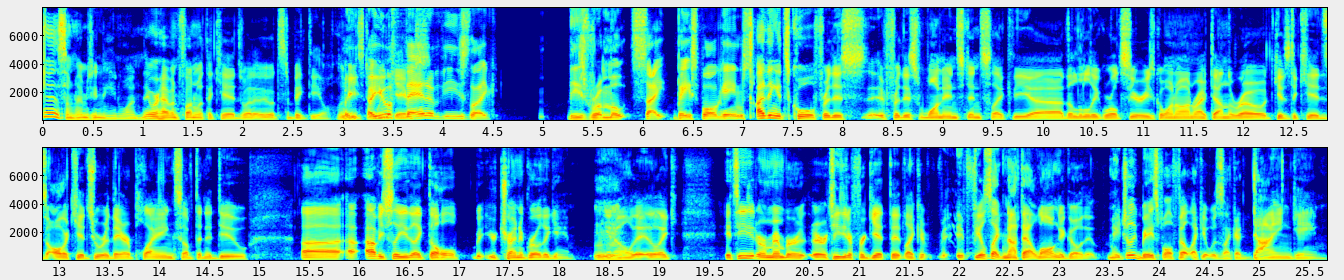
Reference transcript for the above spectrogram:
Yeah, sometimes you need one. They were having fun with the kids. What, what's the big deal? Are you, are you a games? fan of these like these remote site baseball games? I think it's cool for this for this one instance, like the uh, the Little League World Series going on right down the road, gives the kids all the kids who are there playing something to do. Uh, obviously, like the whole you're trying to grow the game. You know, They- like it's easy to remember or it's easy to forget that like it, it feels like not that long ago that Major League Baseball felt like it was like a dying game.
